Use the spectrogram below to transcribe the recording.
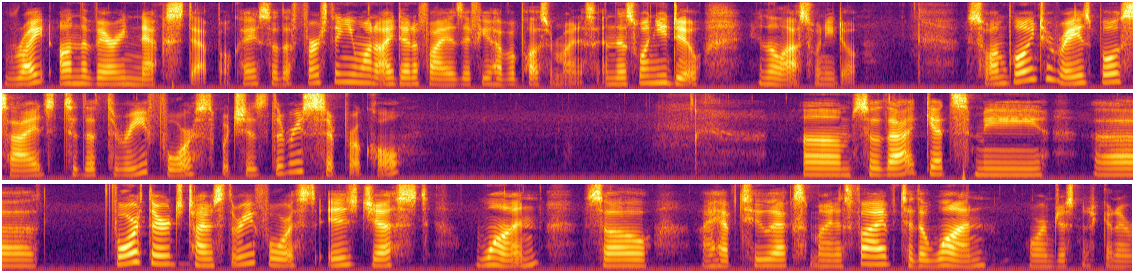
right on the very next step. Okay, so the first thing you want to identify is if you have a plus or minus. And this one you do, and the last one you don't. So I'm going to raise both sides to the 3 fourths, which is the reciprocal. Um, so that gets me uh, 4 thirds times 3 fourths is just 1. So I have 2x minus 5 to the 1, or I'm just going to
